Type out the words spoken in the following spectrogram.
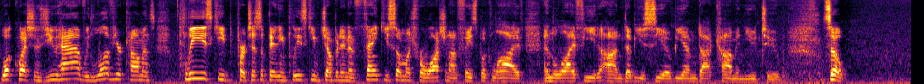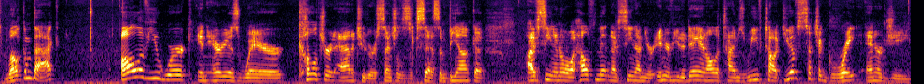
what questions you have. We love your comments. Please keep participating. Please keep jumping in. And thank you so much for watching on Facebook Live and the live feed on WCOBM.com and YouTube. So, welcome back all of you work in areas where culture and attitude are essential to success. And Bianca, I've seen in Oral Health Minute and I've seen on your interview today and all the times we've talked, you have such a great energy.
